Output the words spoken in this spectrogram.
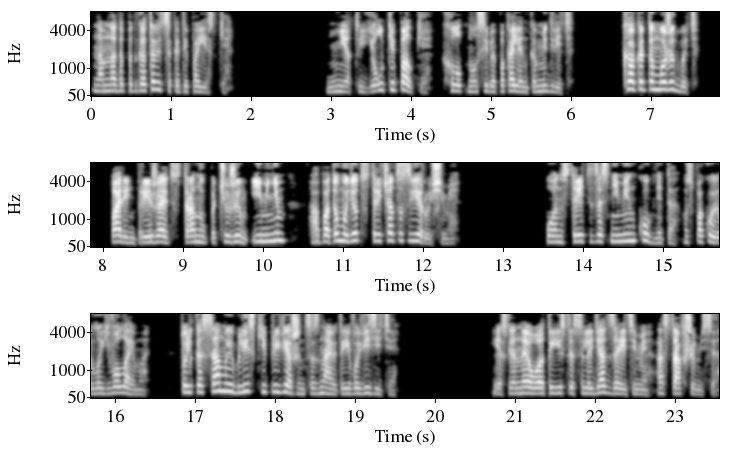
Нам надо подготовиться к этой поездке». «Нет, елки-палки», — хлопнул себя по коленкам медведь. «Как это может быть? Парень приезжает в страну под чужим именем, а потом идет встречаться с верующими. Он встретится с ними инкогнито, успокоила его Лайма. Только самые близкие приверженцы знают о его визите. Если неоатеисты следят за этими оставшимися,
